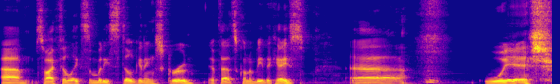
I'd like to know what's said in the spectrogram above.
Um, so I feel like somebody's still getting screwed if that's going to be the case. Uh, wish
